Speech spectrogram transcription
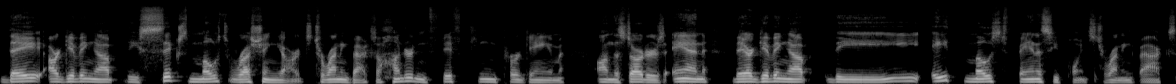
They are giving up the sixth most rushing yards to running backs, 115 per game on the starters, and they are giving up the eighth most fantasy points to running backs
